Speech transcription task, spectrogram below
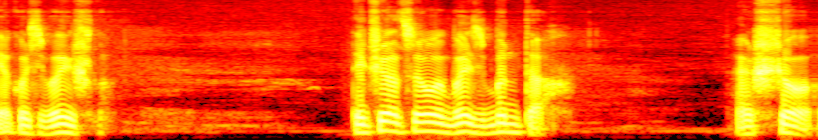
якось вийшло. Ти чого це весь бинтах? А що?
